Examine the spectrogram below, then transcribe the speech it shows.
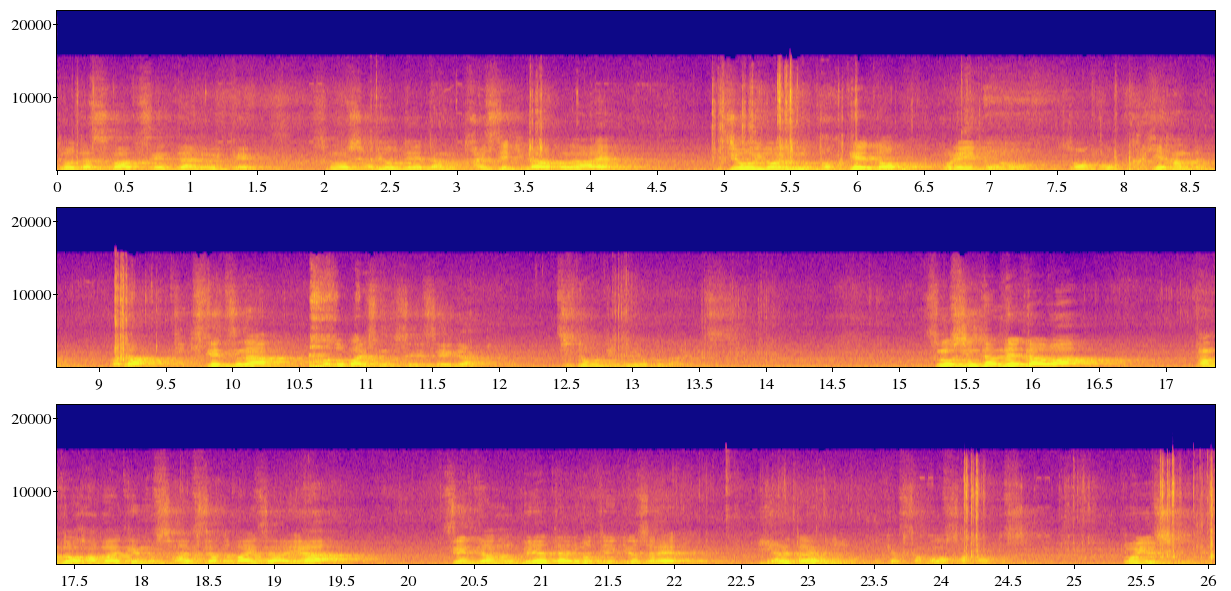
トヨタスマートセンターにおいてその車両データの解析が行われ異常要因の特定とこれ以降の走行可否判断また適切なアドバイスの生成が自動的に行われます。その診断データは担当販売店のサービスアドバイザーやセンターのオペレーターにも提供されリアルタイムにお客様をサポートする。という仕組みです。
